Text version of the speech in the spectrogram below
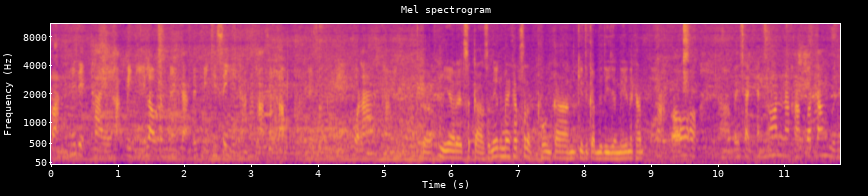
ฝันให้เด็กไทยค่ะปีนี้เราดำเนินการเป็นปีที่4แล้วนะคะสำหรับในส่วนของโคราชค่ะก็ มีอะไรสกาวสักนิดไหมครับสำหรับโครงการกิจกรรมดีๆอย่างนี้นะครับค่ะก็เอ่อบริษัทแคนนอนนะคะ ก็ตั้งอยู่ใน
